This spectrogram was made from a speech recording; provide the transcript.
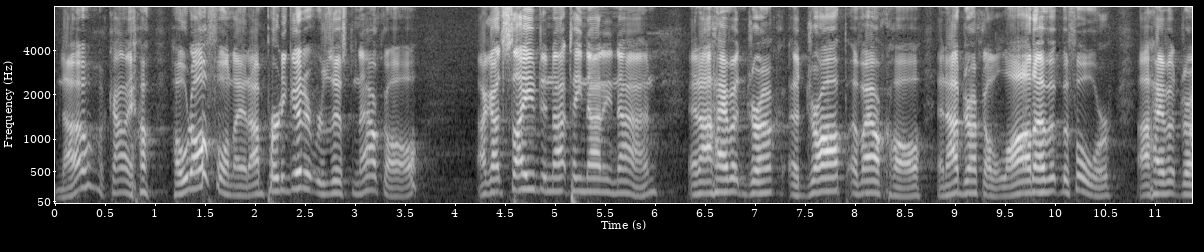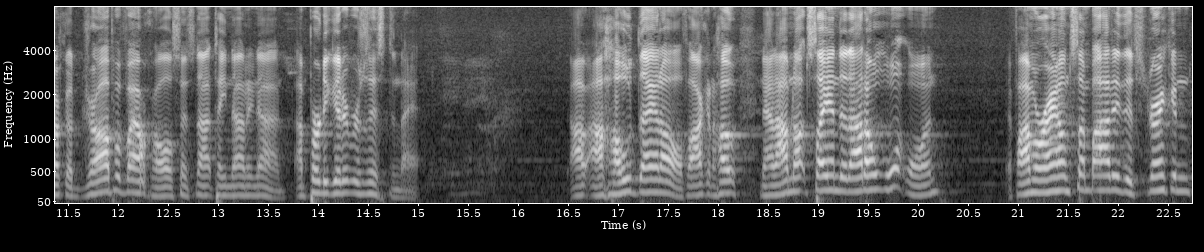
No, I kind of hold off on that. I'm pretty good at resisting alcohol. I got saved in 1999, and I haven't drunk a drop of alcohol, and I drank a lot of it before. I haven't drunk a drop of alcohol since 1999. I'm pretty good at resisting that. I, I hold that off. I can hold. Now, I'm not saying that I don't want one. If I'm around somebody that's drinking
